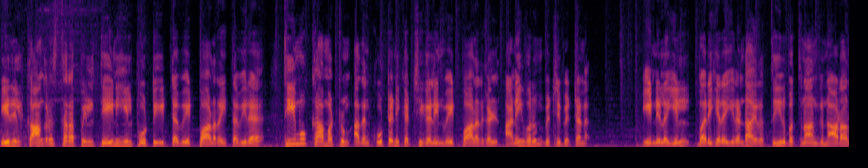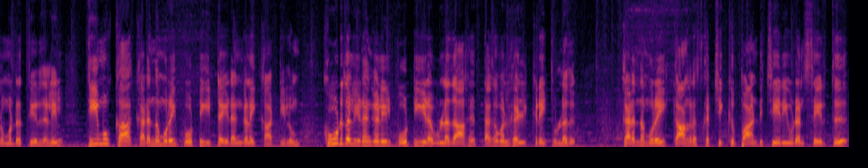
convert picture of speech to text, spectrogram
இதில் காங்கிரஸ் தரப்பில் தேனியில் போட்டியிட்ட வேட்பாளரை தவிர திமுக மற்றும் அதன் கூட்டணி கட்சிகளின் வேட்பாளர்கள் அனைவரும் வெற்றி பெற்றனர். இந்நிலையில் வருகிற இரண்டாயிரத்து இருபத்தி நான்கு நாடாளுமன்ற தேர்தலில் திமுக கடந்த முறை போட்டியிட்ட இடங்களை காட்டிலும் கூடுதல் இடங்களில் போட்டியிட உள்ளதாக தகவல்கள் கிடைத்துள்ளது. கடந்த முறை காங்கிரஸ் கட்சிக்கு பாண்டிச்சேரியுடன் சேர்த்து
